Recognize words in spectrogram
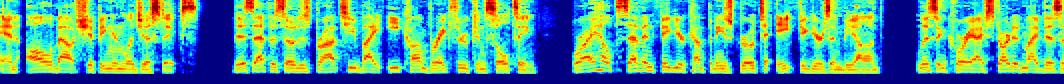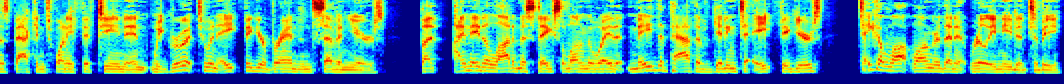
and all about shipping and logistics. This episode is brought to you by Ecom Breakthrough Consulting, where I help seven figure companies grow to eight figures and beyond. Listen, Corey, I started my business back in 2015 and we grew it to an eight figure brand in seven years. But I made a lot of mistakes along the way that made the path of getting to eight figures take a lot longer than it really needed to be.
